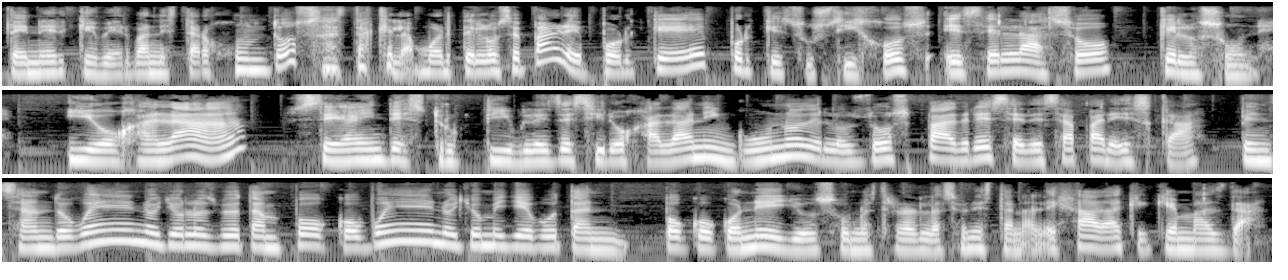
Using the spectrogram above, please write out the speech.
tener que ver, van a estar juntos hasta que la muerte los separe. ¿Por qué? Porque sus hijos es el lazo que los une. Y ojalá sea indestructible, es decir, ojalá ninguno de los dos padres se desaparezca pensando, bueno, yo los veo tan poco, bueno, yo me llevo tan poco con ellos o nuestra relación es tan alejada que qué más da,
